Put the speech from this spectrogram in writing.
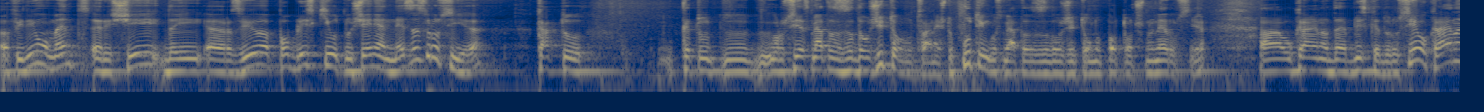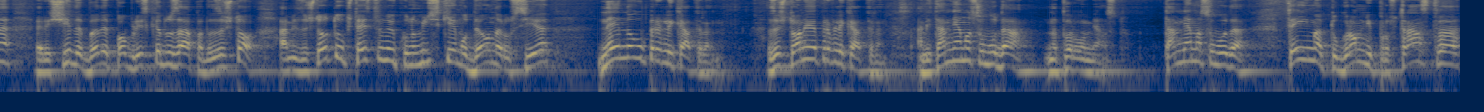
в един момент реши да развива по-близки отношения не с Русия, както като Русия смята за задължително това нещо. Путин го смята за задължително, по-точно, не Русия. А, Украина да е близка до Русия. Украина реши да бъде по-близка до Запада. Защо? Ами защото обществено-економическия модел на Русия не е много привлекателен. Защо не е привлекателен? Ами там няма свобода на първо място. Там няма свобода. Те имат огромни пространства,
